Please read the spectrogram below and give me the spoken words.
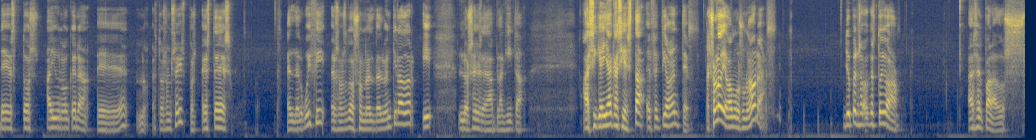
de estos hay uno que era eh, no estos son seis pues este es el del wifi, esos dos son el del ventilador y los seis de la plaquita. Así que ya casi está, efectivamente. Solo llevamos una hora. Yo pensaba que esto iba a ser para dos.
